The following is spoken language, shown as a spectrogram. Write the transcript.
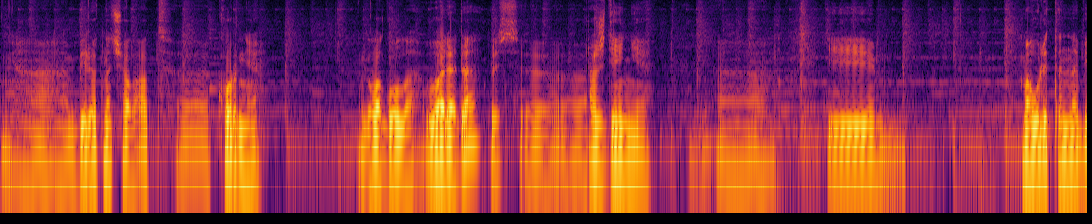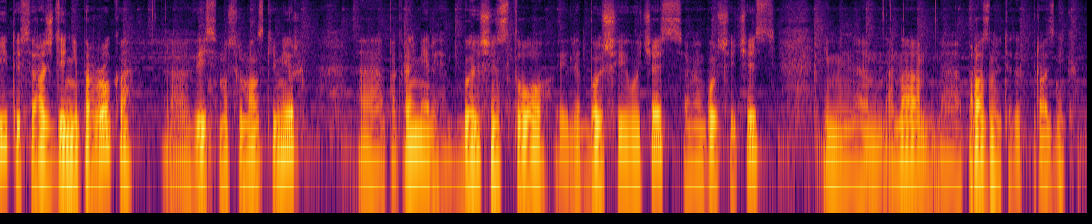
э, берет начало от э, корня глагола валяда, то есть рождение. И маулит ан-наби, то есть рождение пророка, весь мусульманский мир, по крайней мере, большинство или большая его часть, самая большая часть, именно она празднует этот праздник –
